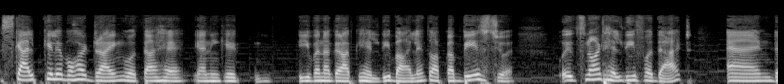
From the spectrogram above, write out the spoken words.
स्कैल्प के लिए बहुत ड्राइंग होता है यानी कि इवन अगर आपके हेल्दी बाल हैं तो आपका बेस जो है it's not healthy for that and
